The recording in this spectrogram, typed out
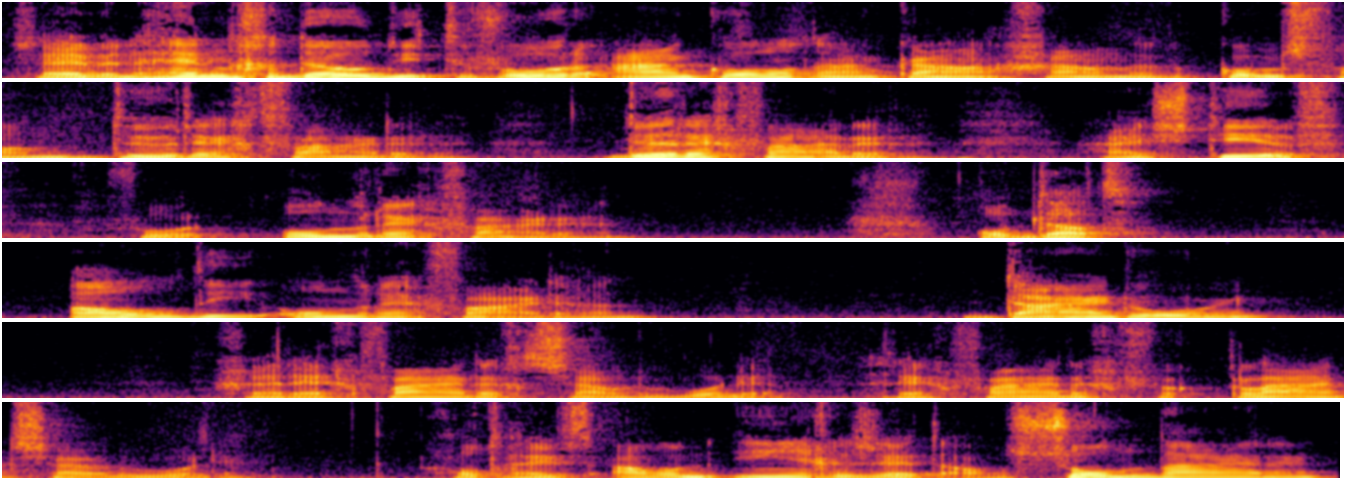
Ze hebben hen gedood die tevoren aankondigden aangaande de komst van de rechtvaardige. De rechtvaardige. Hij stierf voor onrechtvaardigen. Opdat al die onrechtvaardigen daardoor gerechtvaardigd zouden worden. Rechtvaardig verklaard zouden worden. God heeft allen ingezet als zondaren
